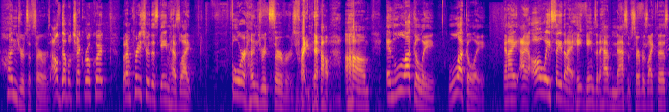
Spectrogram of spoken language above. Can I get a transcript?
hundreds of servers. I'll double check real quick, but I'm pretty sure this game has like 400 servers right now. Um, and luckily, luckily, And I, I always say that I hate games that have massive servers like this.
